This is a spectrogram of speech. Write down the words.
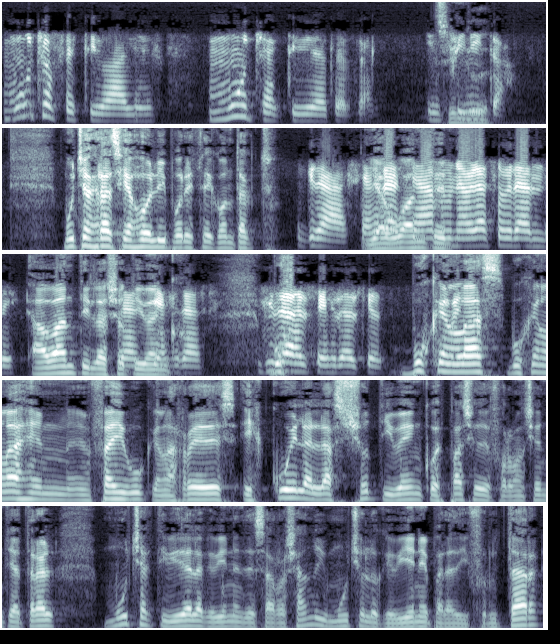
muchos festivales, mucha actividad teatral, infinita. Muchas gracias, Oli, por este contacto. Gracias, Y gracias, aguante- dame un abrazo grande. Avanti la Gracias, Yotibenco. gracias. Gracias, gracias. Búsquenlas, búsquenlas en, en Facebook, en las redes. Escuela Las Yotibenco, espacio de formación teatral. Mucha actividad la que vienen desarrollando y mucho lo que viene para disfrutar,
